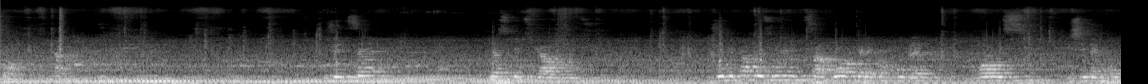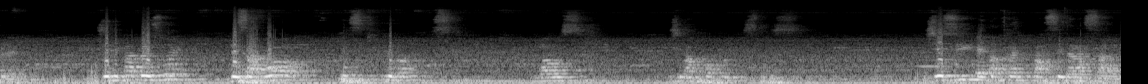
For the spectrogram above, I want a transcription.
son âme. Je disais, qu'est-ce que tu as aujourd'hui Je n'ai pas besoin de savoir quel est ton problème. Moi aussi, j'ai mes problèmes. Je n'ai pas besoin de savoir qu'est-ce qui te rend. Moi aussi, j'ai ma propre distance. Jésus est en train de passer dans la salle.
